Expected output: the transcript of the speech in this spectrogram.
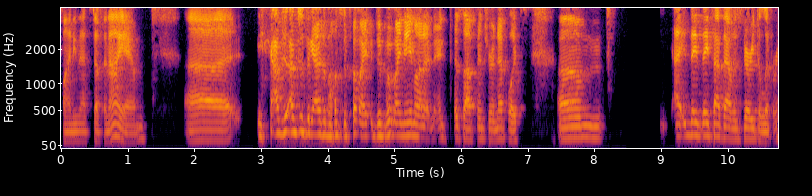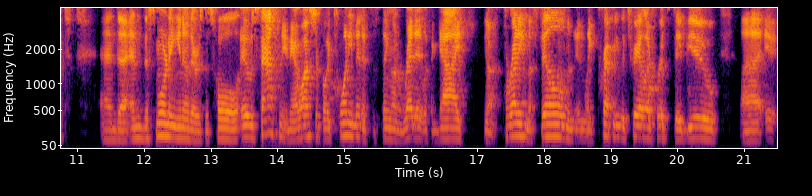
finding that stuff than I am. Uh, I'm, just, I'm just, the guy with the balls to put my to put my name on it and, and piss off Fincher and Netflix. Um, I, they they thought that was very deliberate. And uh, and this morning, you know, there was this whole. It was fascinating. I watched it for like 20 minutes. This thing on Reddit with a guy, you know, threading the film and, and like prepping the trailer for its debut. Uh, it,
